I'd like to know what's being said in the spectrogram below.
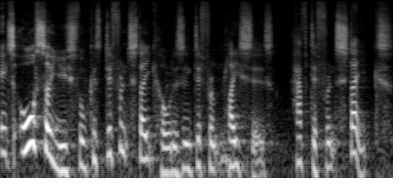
It's also useful because different stakeholders in different places have different stakes.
